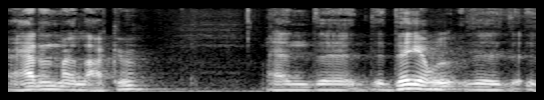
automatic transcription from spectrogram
I had it in my locker, and uh, the day I was, the, the,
